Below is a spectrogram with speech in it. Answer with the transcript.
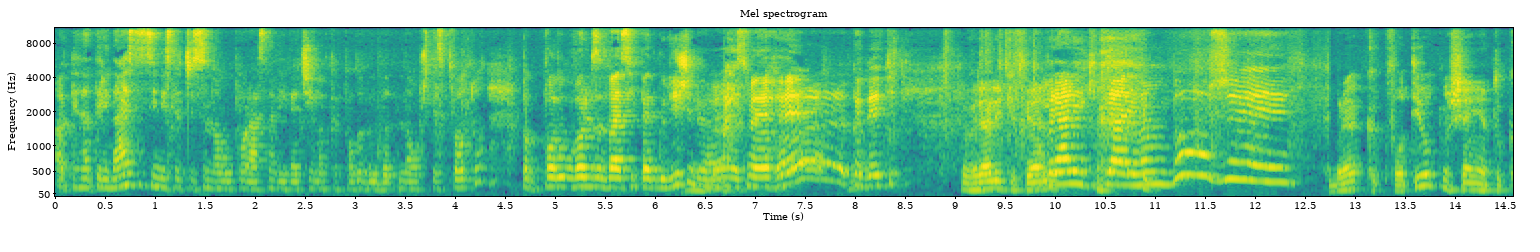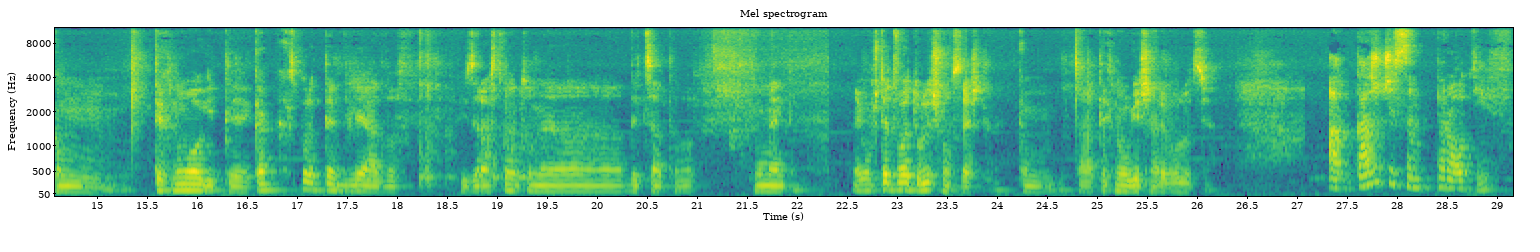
а те на 13 си мислят, че са много пораснали, вече имат какво да дадат на обществото. Пък какво да говорим за 25 годишни? Да, Да. сме, е, къде ти? Вряли, кипяли? Вряли и кипяли. Боже! Добре, какво ти е отношението към технологиите? Как според теб влияят в израстването на децата в момента? И въобще твоето лично усещане към тази технологична революция? Ако кажа, че съм против,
